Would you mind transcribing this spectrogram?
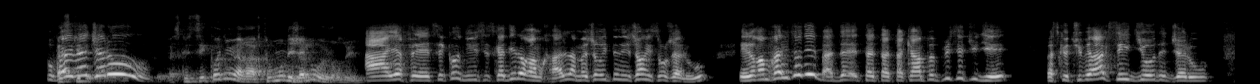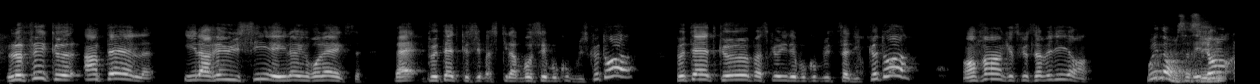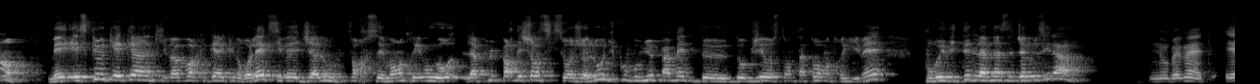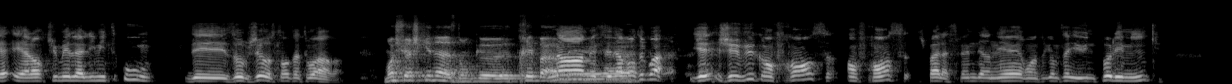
Pourquoi Parce il va que- être jaloux Parce que c'est connu, Arav. Tout le monde est jaloux aujourd'hui. Ah, il a fait, c'est connu, c'est ce qu'a dit le Ramchal. La majorité des gens, ils sont jaloux. Et le Ramchal, il te dit, bah, t'as qu'à un peu plus étudier. Parce que tu verras que c'est idiot d'être jaloux. Le fait qu'un tel, il a réussi et il a une Rolex, ben, peut-être que c'est parce qu'il a bossé beaucoup plus que toi. Peut-être que parce qu'il est beaucoup plus sadique que toi. Enfin, qu'est-ce que ça veut dire? Oui, non, mais ça c'est gens- évident. Mais est-ce que quelqu'un qui va voir quelqu'un avec une Rolex, il va être jaloux? Forcément entre guillemets, ou La plupart des chances qu'il soit jaloux. Du coup, il vaut mieux pas mettre d'objets ostentatoires entre guillemets pour éviter de l'amener à cette jalousie-là. Nous, Bémet. Et, et alors, tu mets la limite où des objets ostentatoires? Moi, je suis ashkénaze, donc euh, très bas. Non, mais, c'est euh, n'importe quoi. J'ai vu qu'en France, en France, je sais pas, la semaine dernière ou un truc comme ça, il y a eu une polémique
